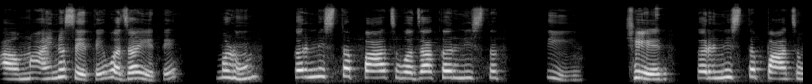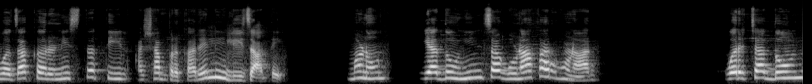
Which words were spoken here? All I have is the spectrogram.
मायनस येते वजा येते. म्हणून कर्णिस्त पाच वजा कर्णिस्त तीन छेद कर्णिस्त पाच वजा कर्णिस्त तीन अशा प्रकारे लिहिली जाते. म्हणून या दोन्हींचा गुणाकार होणार. वरच्या दोन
